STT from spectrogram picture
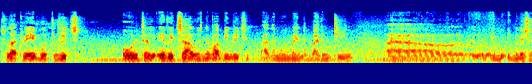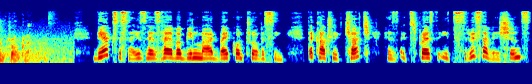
so that we're able to reach or literally every child who's never been reached at the moment by the routine uh, immunization program. The exercise has, however, been marred by controversy. The Catholic Church has expressed its reservations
